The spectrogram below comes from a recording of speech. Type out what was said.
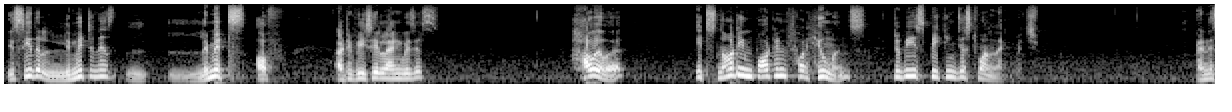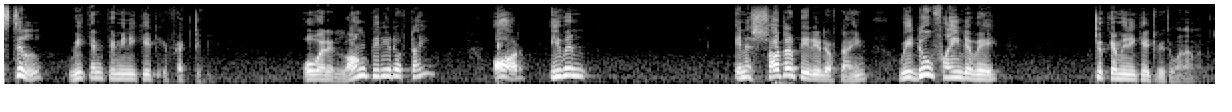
you see the limitness, limits of artificial languages. However, it is not important for humans to be speaking just one language and still we can communicate effectively over a long period of time or even in a shorter period of time we do find a way to communicate with one another.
